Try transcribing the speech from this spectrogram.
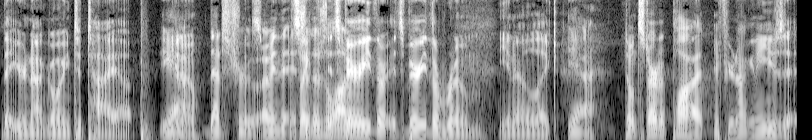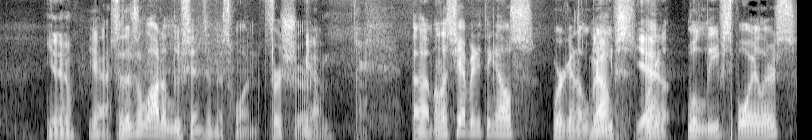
that you're not going to tie up. Yeah, you know? that's true. It's- I mean, it's so like, there's a it's lot very the it's very the room. You know, like yeah, don't start a plot if you're not going to use it. You know. yeah. So there's a lot of loose ends in this one for sure. Yeah. Um, unless you have anything else, we're gonna leave. No, we're yeah. gonna, we'll leave spoilers.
